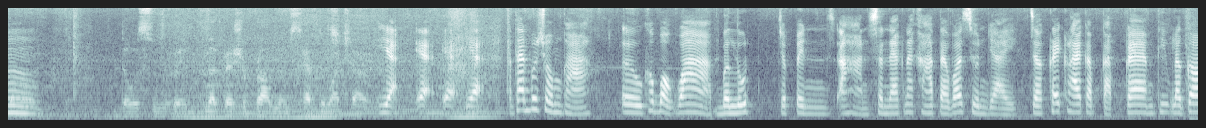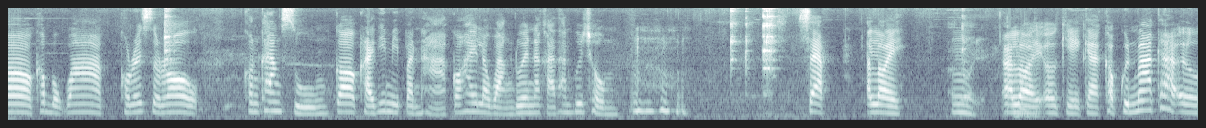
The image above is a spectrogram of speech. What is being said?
so those with blood pressure problems have to watch out. อย่าอย่าอย่าอย่าท่านผู้ชมคะเออเขาบอกว่าบาลุตจะเป็นอาหารสแน็คนะคะ แต่ว่าส่วนใหญ่จะคล้ายๆกับกับแกล้มที่ แล้วก็เขาบอกว่าคอเลสเตอรอลค่อนข้างสูง ก็ใครที่มีปัญหาก็ให้ระวังด้วยนะคะท่านผู้ชม แซ่บอร่อย อืมอร่อย โอเคค่ะ ขอบคุณมากค่ะเออ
